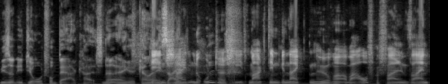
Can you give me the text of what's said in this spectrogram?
Wie so ein Idiot vom Berg halt. Ne? Der entscheidende sein. Unterschied mag dem geneigten Hörer aber auch aufgefallen sein.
